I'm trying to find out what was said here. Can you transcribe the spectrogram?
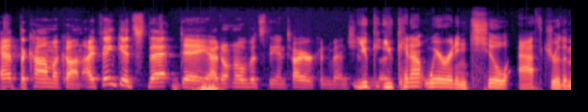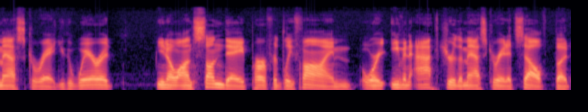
at the Comic Con. I think it's that day. I don't know if it's the entire convention. You but- you cannot wear it until after the masquerade. You could wear it, you know, on Sunday perfectly fine, or even after the masquerade itself. But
